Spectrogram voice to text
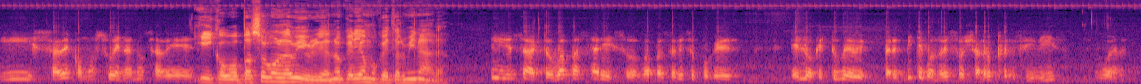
y sabes cómo suena, ¿no? Sabes. Y como pasó con la Biblia, no queríamos que terminara. Sí, exacto, va a pasar eso, va a pasar eso porque es lo que estuve, viste cuando eso ya lo percibís, bueno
